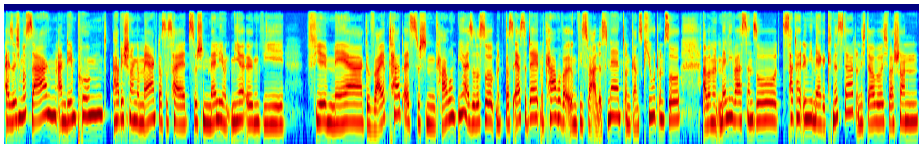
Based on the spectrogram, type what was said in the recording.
Also ich muss sagen, an dem Punkt habe ich schon gemerkt, dass es halt zwischen Melly und mir irgendwie viel mehr geweibt hat als zwischen Caro und mir. Also das so mit das erste Date mit Caro war irgendwie es war alles nett und ganz cute und so, aber mit Melly war es dann so, es hat halt irgendwie mehr geknistert und ich glaube, ich war schon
